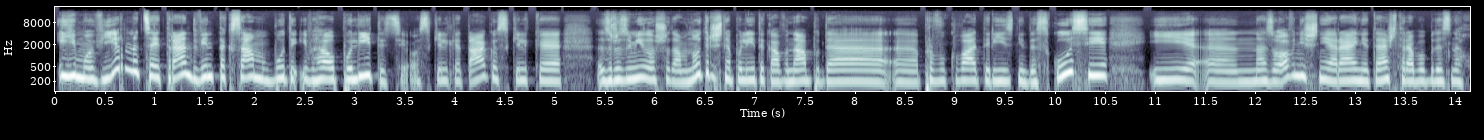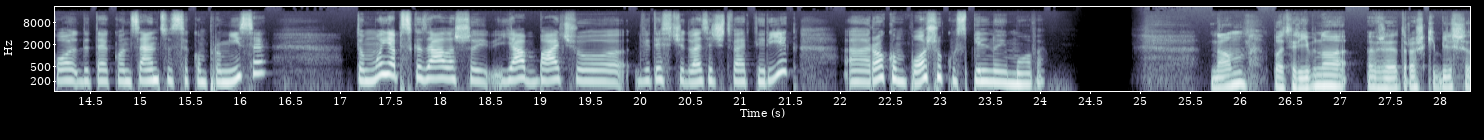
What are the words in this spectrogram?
І ймовірно, цей тренд він так само буде і в геополітиці, оскільки так, оскільки зрозуміло, що там внутрішня політика вона буде е, провокувати різні дискусії, і е, на зовнішній арені теж треба буде знаходити консенсуси, компроміси. Тому я б сказала, що я бачу 2024 рік е, роком пошуку спільної мови. Нам потрібно вже трошки більше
